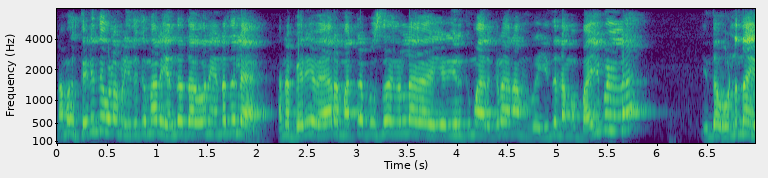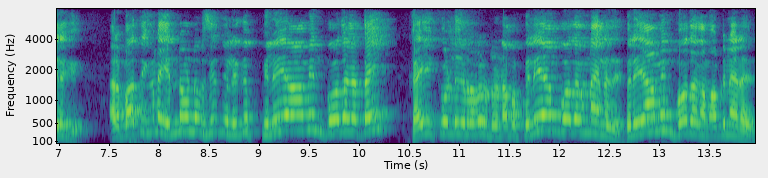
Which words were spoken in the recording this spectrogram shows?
நமக்கு தெரிந்து கொள்ள முடியும். இதுக்கு மேலே எந்த தகவலும் என்னதில்லை. ஆனால் பெரிய வேற மற்ற புஸ்தகங்கள்ல இருக்குமா இருக்கலாம் நம்ம இது நம்ம பைபிளில் இந்த ஒன்று தான் இருக்குது அதில் பார்த்தீங்கன்னா என்ன ஒன்று விஷயம் சொல்லியிருக்கு? பிழையாமின் போதகத்தை கை கொள்ளுகிறவர் உண்டு. நம்ம பிழையாம் போதகம்னா என்னது? பிழையாமின் போதகம் அப்படின்னா என்னது?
